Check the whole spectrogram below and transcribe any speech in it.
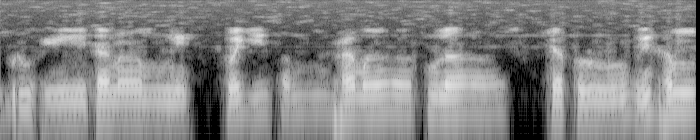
गृहीतनाम्नि त्वयि सम्भ्रमाकुलाश्चतुर्विधम्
